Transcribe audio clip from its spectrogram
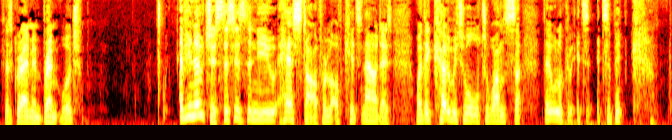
says Graham in Brentwood. Have you noticed this is the new hairstyle for a lot of kids nowadays, where they comb it all to one side? They all look a bit, it's it's a bit camp,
